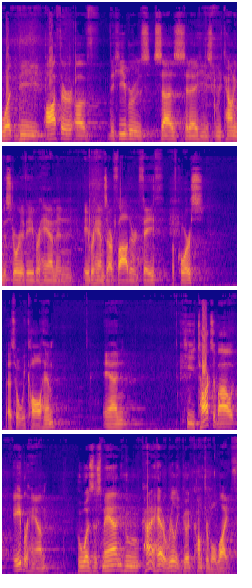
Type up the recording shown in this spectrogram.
What the author of the Hebrews says today, he's recounting the story of Abraham, and Abraham's our father in faith, of course. That's what we call him. And he talks about Abraham, who was this man who kind of had a really good, comfortable life.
